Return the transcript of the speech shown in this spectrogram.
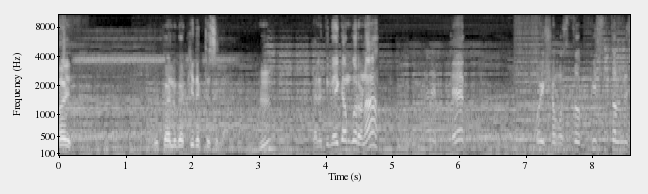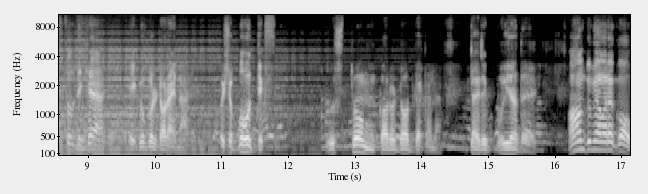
ওই লুকায় লুকায় কি দেখতেছিল হুম? তাহলে তুমি এই কাম করো না? ওই সমস্ত পিস্তল মিস্তল দেখে এই গুগল ডরায় না। ওইসব বহুত দেখছি। রুস্তম কারও ডর দেখা না। ডাইরেক্ট ভইরা দেয়। অহন তুমি আমারে কও।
